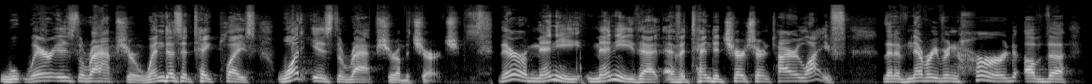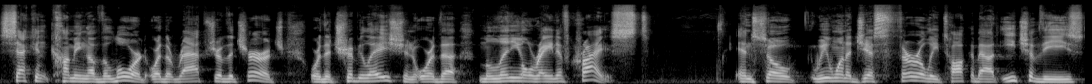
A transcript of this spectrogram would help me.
w- where is the rapture? When does it take place? What is the rapture of the church? There are many many that have attended church their entire life that have never even heard of the second coming of the lord or the rapture of the church or the tribulation or the millennial reign of christ and so we want to just thoroughly talk about each of these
